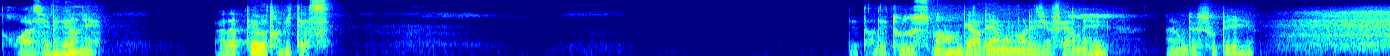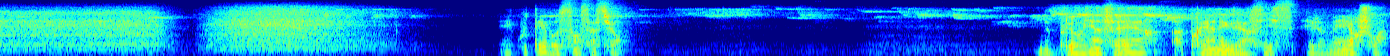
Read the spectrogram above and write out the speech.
Troisième et dernier. Adaptez votre vitesse. Détendez tout doucement, gardez un moment les yeux fermés, un ou deux soupirs. Écoutez vos sensations. Ne plus rien faire après un exercice est le meilleur choix.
